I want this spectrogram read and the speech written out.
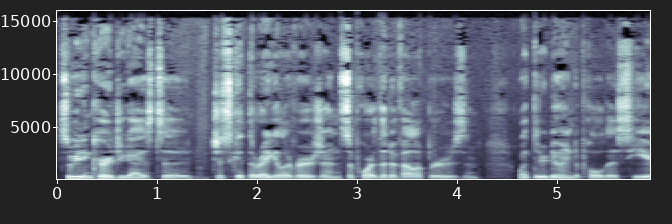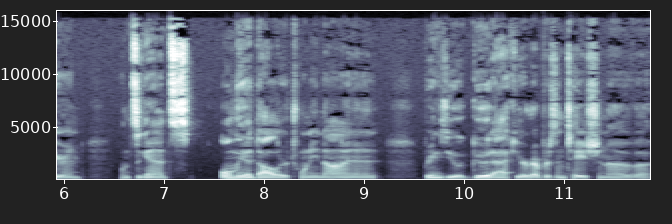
So we'd encourage you guys to just get the regular version, support the developers and what they're doing to pull this here. And once again, it's only a dollar twenty-nine, and it brings you a good, accurate representation of uh,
